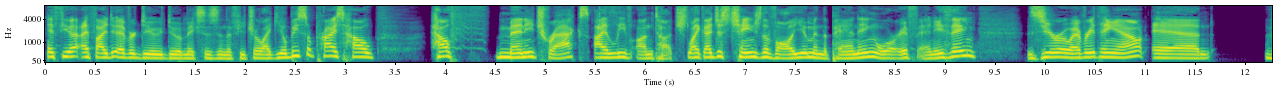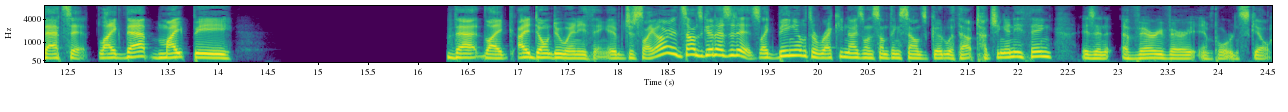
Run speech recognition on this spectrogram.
if you if I do ever do do a mixes in the future, like you'll be surprised how how f- many tracks I leave untouched. Like I just change the volume and the panning, or if anything, zero everything out, and that's it. Like that might be that like I don't do anything. It's just like, right, it sounds good as it is. Like being able to recognize when something sounds good without touching anything is an, a very, very important skill.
